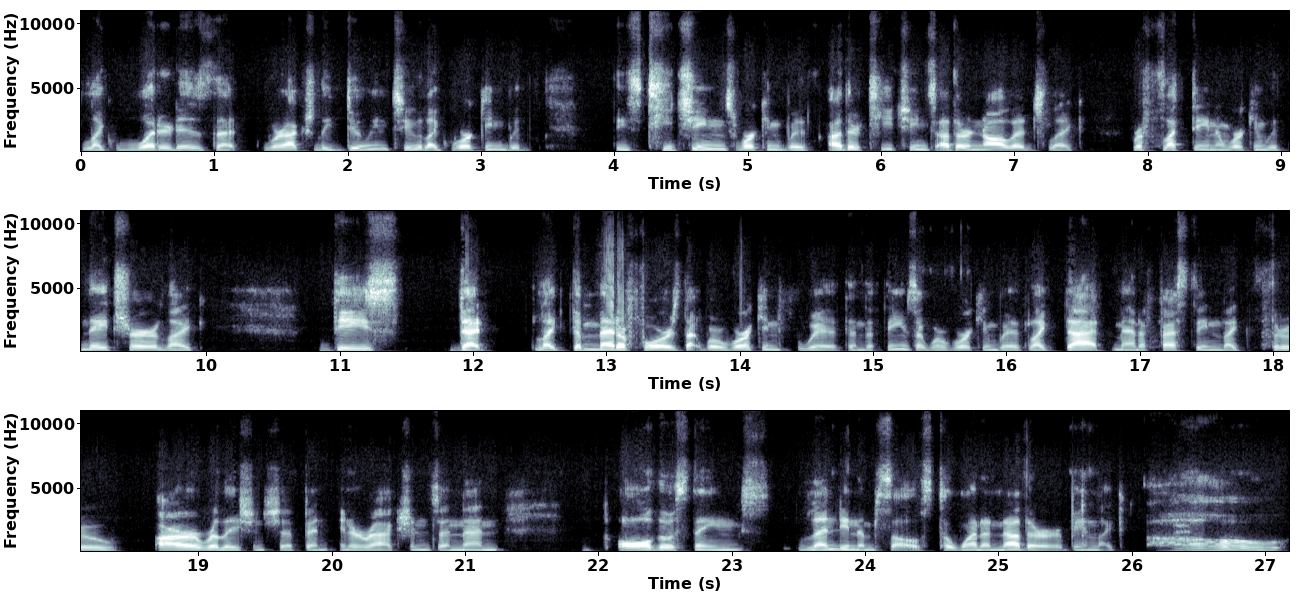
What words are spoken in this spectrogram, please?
like what it is that we're actually doing too like working with these teachings working with other teachings other knowledge like reflecting and working with nature like these that like the metaphors that we're working with and the themes that we're working with like that manifesting like through our relationship and interactions and then all those things lending themselves to one another being like oh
